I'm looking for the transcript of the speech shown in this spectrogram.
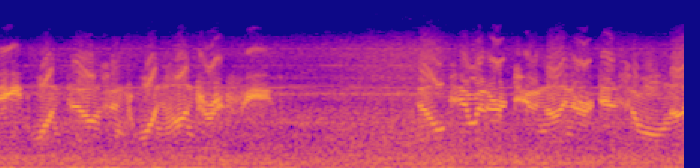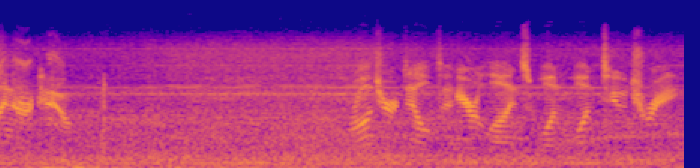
8 1,100 feet. Altimeter 29er decimal 9er 2. Roger Delta Airlines 112 tree.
